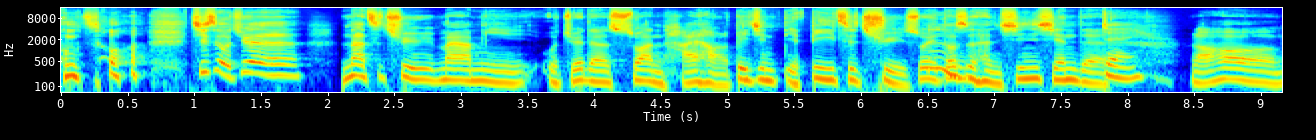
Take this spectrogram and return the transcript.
工作。其实我觉得那次去迈阿密，我觉得算还好了，毕竟也第一次去，所以都是很新鲜的，对，然后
